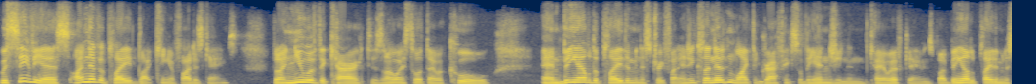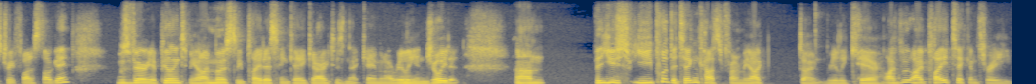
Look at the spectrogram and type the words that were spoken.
with CVS, I never played like King of Fighters games, but I knew of the characters and I always thought they were cool. And being able to play them in a Street Fighter engine, because I never didn't like the graphics or the engine in KOF games, but being able to play them in a Street Fighter style game was very appealing to me. I mostly played SNK characters in that game, and I really enjoyed it. Um, but you you put the Tekken cards in front of me, I don't really care. I, I played Tekken 3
